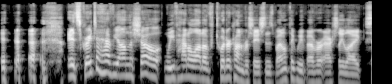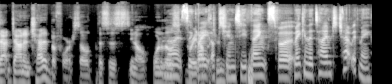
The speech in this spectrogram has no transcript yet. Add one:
it's great to have you on the show. We've had a lot of Twitter conversations, but I don't think we've ever actually like sat down and chatted before. So this is, you know, one of those. No, it's great a great opportunity. Thanks for making the time to chat with me.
